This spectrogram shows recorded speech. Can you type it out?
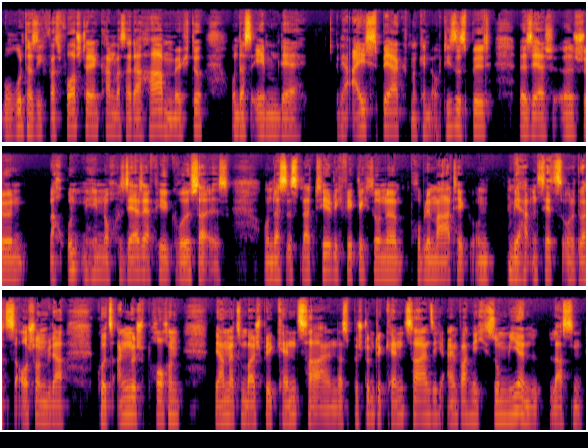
worunter sich was vorstellen kann, was er da haben möchte. Und dass eben der der Eisberg, man kennt auch dieses Bild äh, sehr äh, schön, nach unten hin noch sehr, sehr viel größer ist. Und das ist natürlich wirklich so eine Problematik. Und wir hatten es jetzt, oder du hast es auch schon wieder kurz angesprochen, wir haben ja zum Beispiel Kennzahlen, dass bestimmte Kennzahlen sich einfach nicht summieren lassen.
